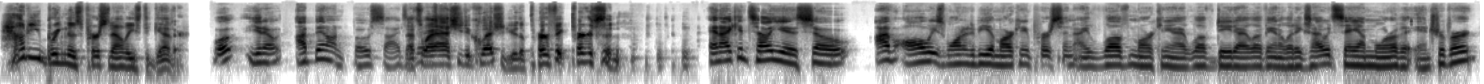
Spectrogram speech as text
how do you bring those personalities together? Well, you know, I've been on both sides. That's why. I asked you the question. You're the perfect person. And I can tell you, so I've always wanted to be a marketing person. I love marketing. I love data. I love analytics. I would say I'm more of an introvert.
